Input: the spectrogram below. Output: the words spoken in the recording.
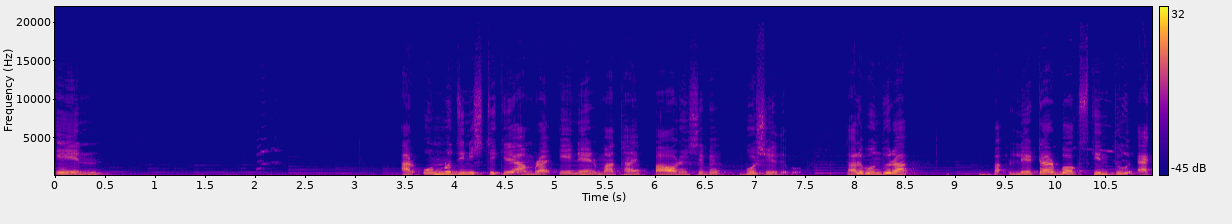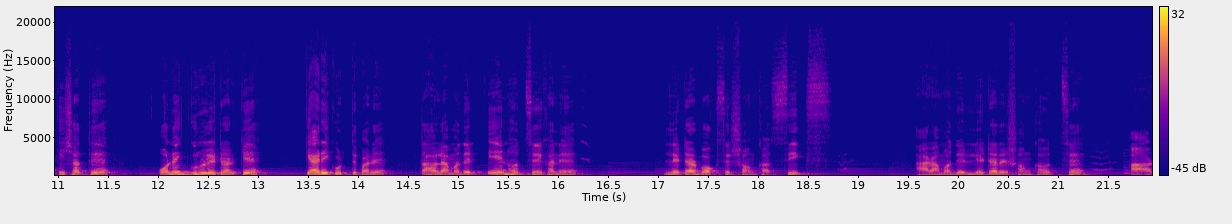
এন আর অন্য জিনিসটিকে আমরা এনের মাথায় পাওয়ার হিসেবে বসিয়ে দেব। তাহলে বন্ধুরা লেটার বক্স কিন্তু একই সাথে অনেকগুলো লেটারকে ক্যারি করতে পারে। তাহলে আমাদের এন হচ্ছে এখানে লেটার বক্সের সংখ্যা সিক্স আর আমাদের লেটারের সংখ্যা হচ্ছে আর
